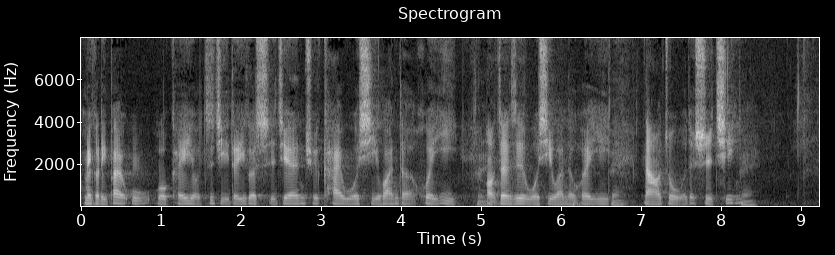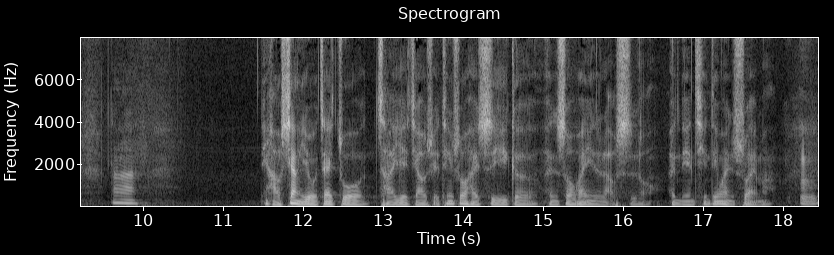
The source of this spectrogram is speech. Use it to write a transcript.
每个礼拜五，我可以有自己的一个时间去开我喜欢的会议，哦，真的是我喜欢的会议，对，然后做我的事情。对，那你好像也有在做茶叶教学，听说还是一个很受欢迎的老师哦，很年轻，听说很帅嘛。嗯，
